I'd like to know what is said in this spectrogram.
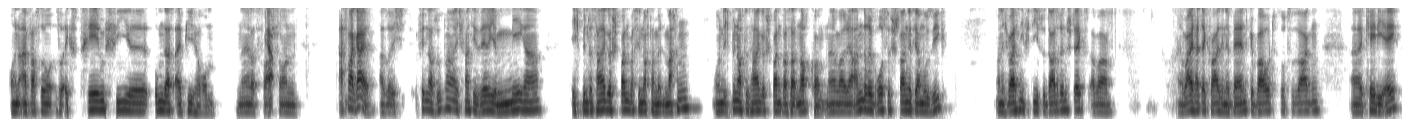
und einfach so, so extrem viel um das IP herum. Ne, das war Ja. schon, das war geil. Also ich finde das super. Ich fand die Serie mega. Ich bin total gespannt, was sie noch damit machen. Und ich bin auch total gespannt, was halt noch kommt, ne? weil der andere große Strang ist ja Musik. Und ich weiß nicht, wie tief du da drin steckst, aber Riot hat ja quasi eine Band gebaut, sozusagen, äh, KDA.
